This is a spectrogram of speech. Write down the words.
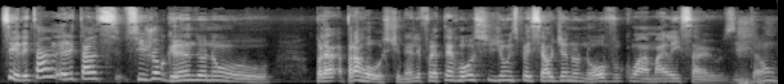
Sim, ele tá, ele tá se jogando no. Pra, pra host, né? Ele foi até host de um especial de Ano Novo com a Miley Cyrus. Então,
